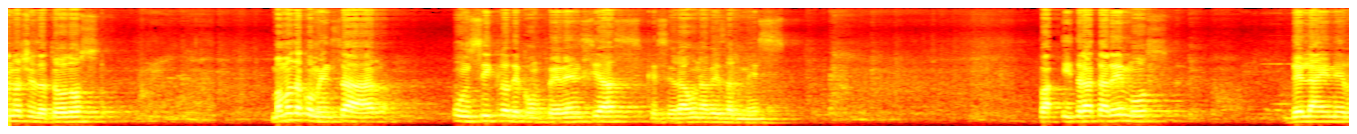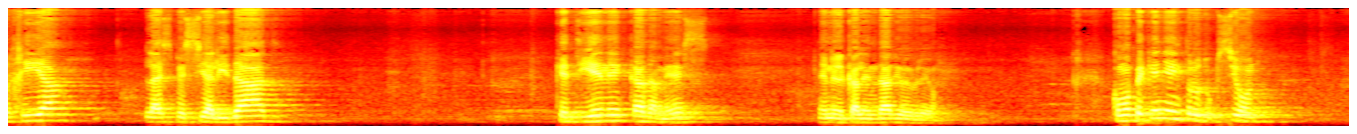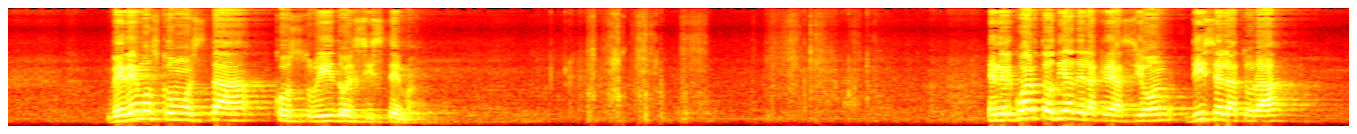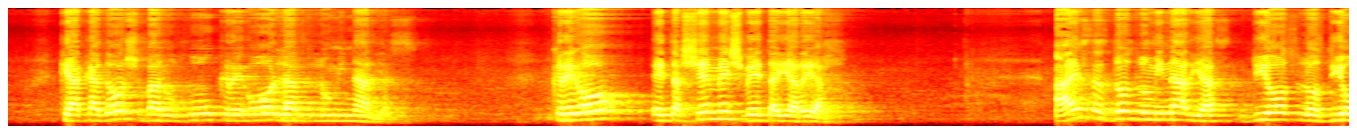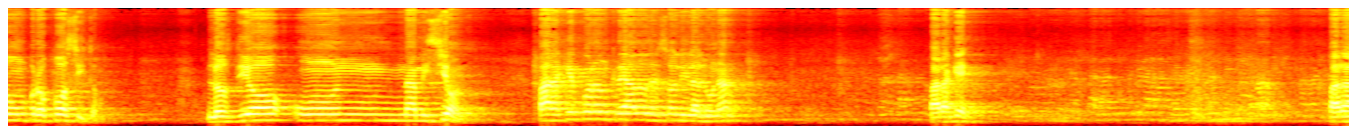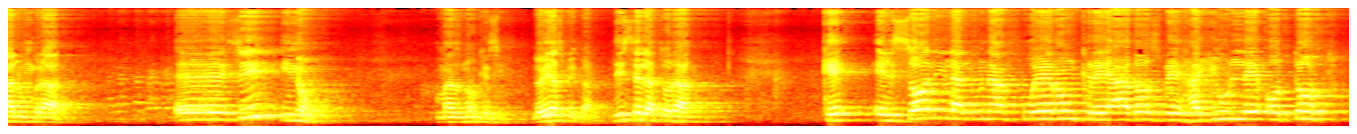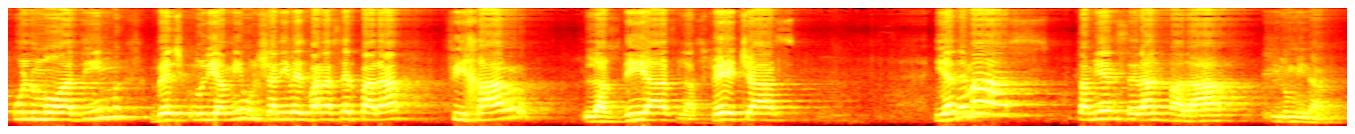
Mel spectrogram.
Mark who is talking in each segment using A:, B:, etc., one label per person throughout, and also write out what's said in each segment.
A: Buenas noches a todos. Vamos a comenzar un ciclo de conferencias que será una vez al mes. Y trataremos de la energía, la especialidad que tiene cada mes en el calendario hebreo. Como pequeña introducción, veremos cómo está construido el sistema. En el cuarto día de la creación, dice la Torah, que Akadosh Baruchu creó las luminarias. Creó et Hashemesh A estas dos luminarias Dios los dio un propósito, los dio una misión. ¿Para qué fueron creados el sol y la luna? ¿Para qué? para alumbrar. Eh, sí y no, más no que sí. Lo voy a explicar. Dice la Torah que el sol y la luna fueron creados Behayule Otot Ulmoadim Ulshanimes van a ser para fijar los días, las fechas y además también serán para iluminar.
